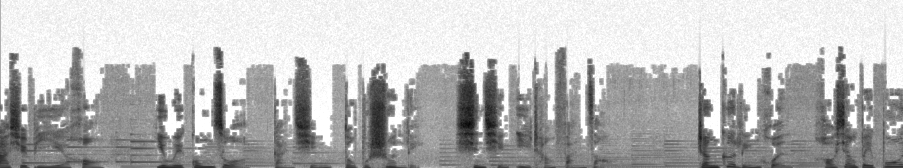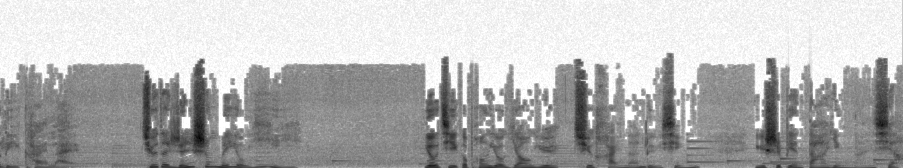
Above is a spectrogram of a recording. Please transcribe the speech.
大学毕业后，因为工作、感情都不顺利，心情异常烦躁，整个灵魂好像被剥离开来，觉得人生没有意义。有几个朋友邀约去海南旅行，于是便答应南下。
